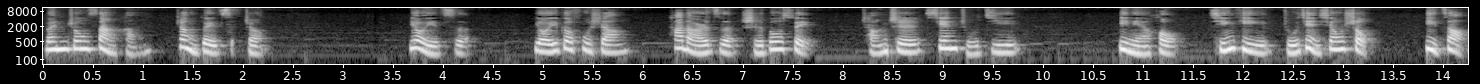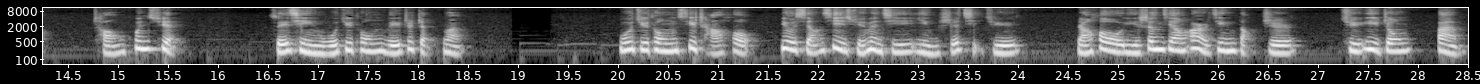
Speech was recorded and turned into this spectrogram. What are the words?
温中散寒，正对此症。又一次，有一个富商，他的儿子十多岁，常吃鲜竹鸡，一年后形体逐渐消瘦。易燥，常昏眩，遂请吴居通为之诊断。吴居通细查后，又详细询问其饮食起居，然后以生姜二斤捣汁，取一中拌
